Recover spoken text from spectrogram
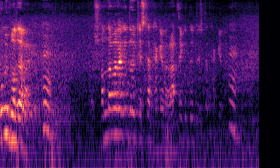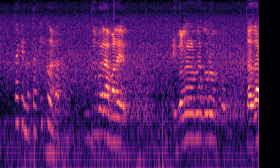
খুবই মজা লাগে। হ্যাঁ। সন্ধ্যাবেলা কিন্তু ওই টেস্টটা থাকে না রাতে কিন্তু ওই টেস্টটা থাকে না। হ্যাঁ। তা কি করব? বেলা মানে এই বেলা রান্না করো তাজা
